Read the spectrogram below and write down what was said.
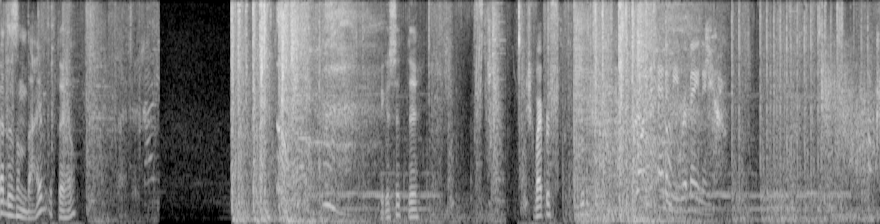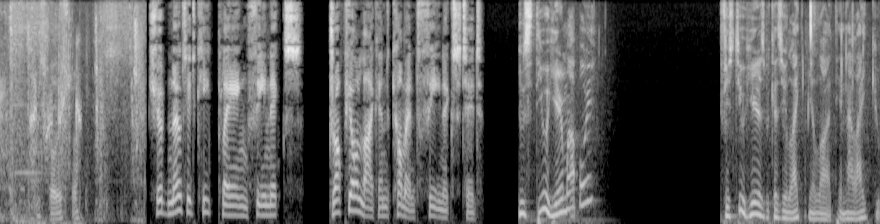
That doesn't die? What the hell? Fica CT. Acho que vai por... One enemy remaining. Let's go, let's. Should noted keep playing Phoenix. Drop your like and comment Phoenix tid. You still here, my boy? If you still here, it's because you like me a lot and I like you.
